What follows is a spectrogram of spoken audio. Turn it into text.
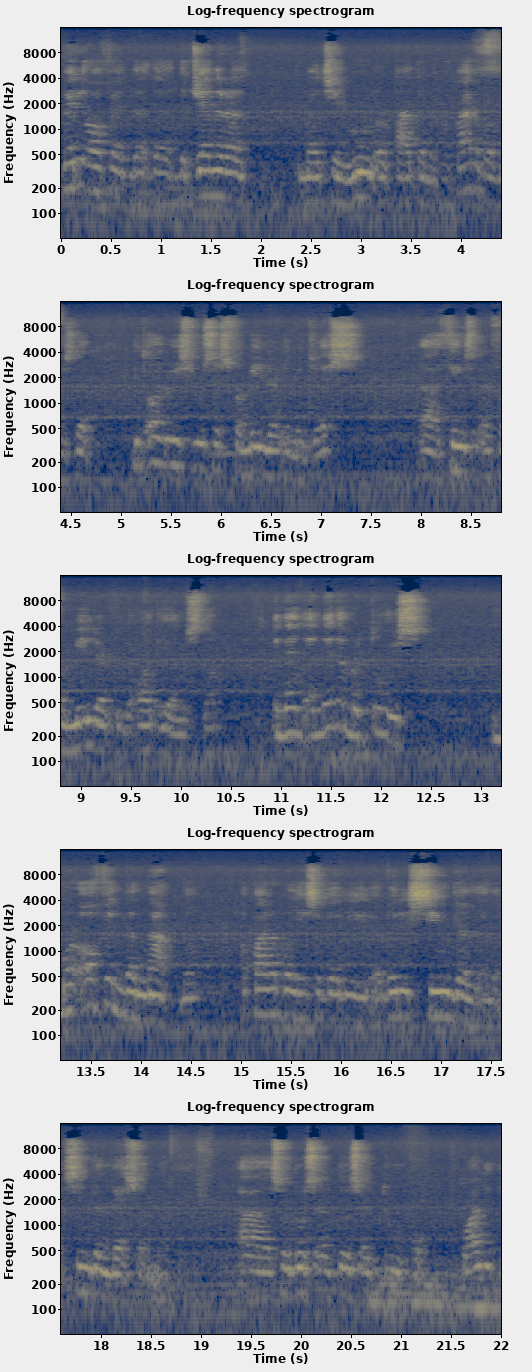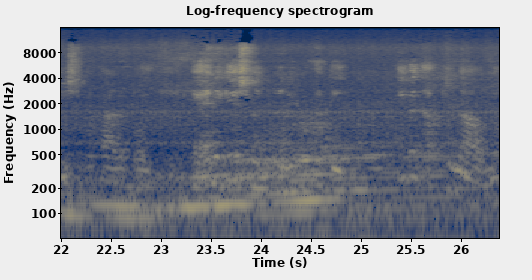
very often, the, the, the general, you might say, rule or pattern of a parable is that it always uses familiar images, uh, things that are familiar to the audience. No? And then, and then number two is, more often than not, no, a parable is a very, a very single, ano, single lesson. No? Uh, so those are those are two qualities of a parable. And I guess when, when you look at it, even up to now, no,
